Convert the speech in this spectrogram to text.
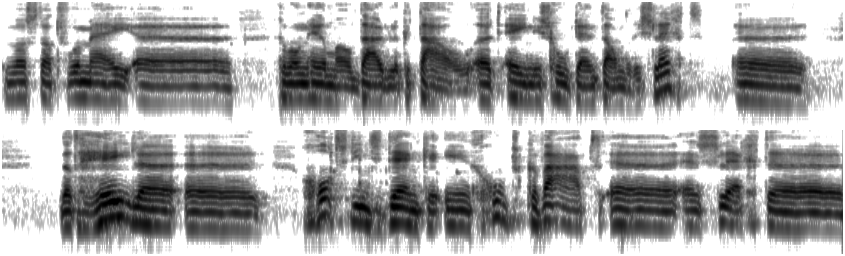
was dat voor mij eh, gewoon helemaal duidelijke taal. Het een is goed en het ander is slecht. Eh, dat hele eh, godsdienstdenken in goed, kwaad eh, en slecht, eh,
